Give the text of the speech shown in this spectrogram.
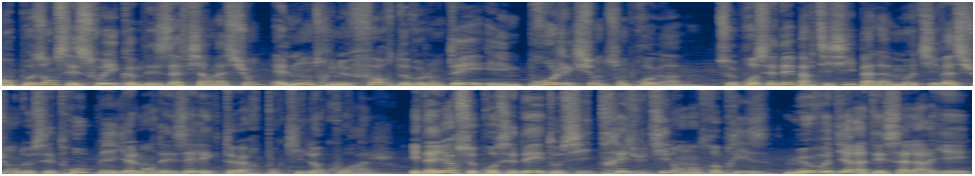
En posant ses souhaits comme des affirmations, elle montre une force de volonté et une projection de son programme. Ce procédé participe à la motivation de ses troupes mais également des électeurs pour qu'ils l'encouragent. Et d'ailleurs ce procédé est aussi très utile en entreprise. Mieux vaut dire à tes salariés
